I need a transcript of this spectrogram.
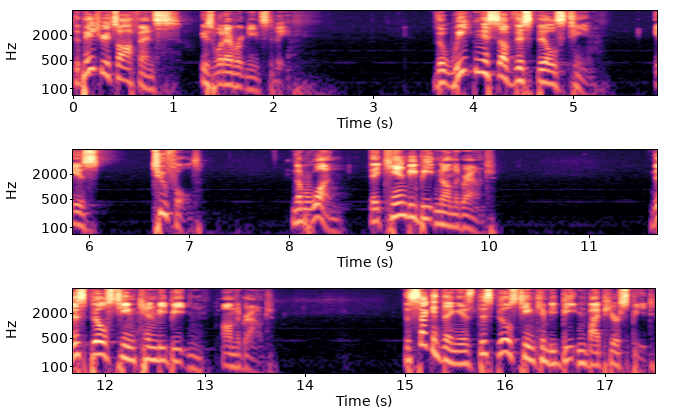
The Patriots offense is whatever it needs to be. The weakness of this Bills team is twofold. Number one, they can be beaten on the ground. This Bills team can be beaten on the ground. The second thing is this Bills team can be beaten by pure speed.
